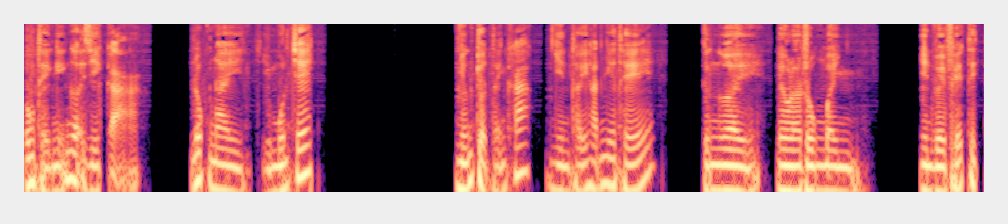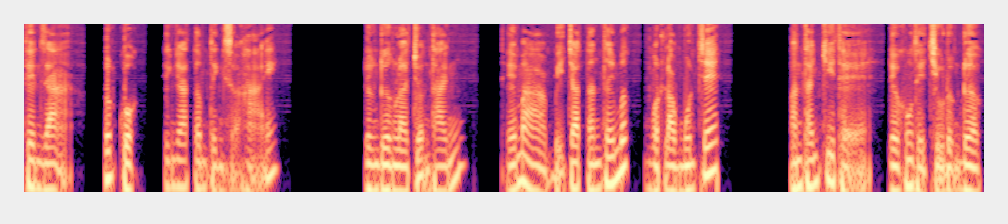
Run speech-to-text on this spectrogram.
Không thể nghĩ ngợi gì cả. Lúc này chỉ muốn chết. Những chuẩn thánh khác nhìn thấy hắn như thế, từng người đều là rùng mình. Nhìn về phía tịch thiên dạ, rốt cuộc sinh ra tâm tình sợ hãi. Đường đường là chuẩn thánh, thế mà bị tra tấn tới mức một lòng muốn chết. Bắn thánh chi thể đều không thể chịu đựng được.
